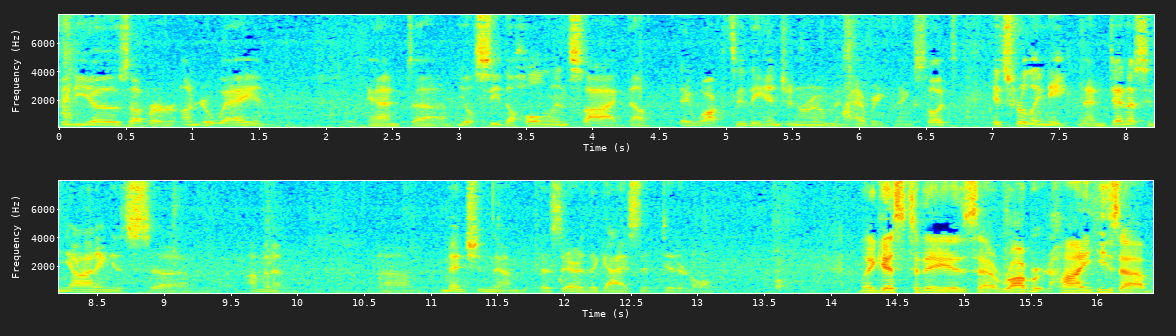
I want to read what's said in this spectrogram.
videos of her underway, and and uh, you'll see the whole inside. They'll, they walk through the engine room and everything, so it's it's really neat. And Denison Yachting is uh, I'm going to mention them because they're the guys that did it all. My guest today is uh, Robert High. He's a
